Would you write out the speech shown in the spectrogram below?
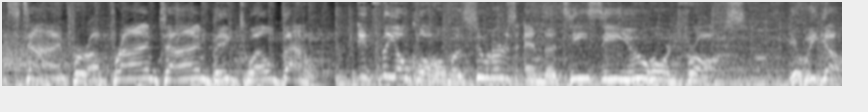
It's time for a prime time Big 12 battle. It's the Oklahoma Sooners and the TCU Horned Frogs. Here we go.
